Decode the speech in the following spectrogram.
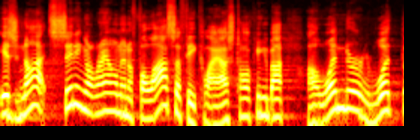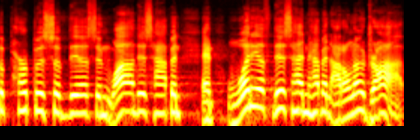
is not sitting around in a philosophy class talking about, I wonder what the purpose of this and why this happened, and what if this hadn't happened? I don't know, drive.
